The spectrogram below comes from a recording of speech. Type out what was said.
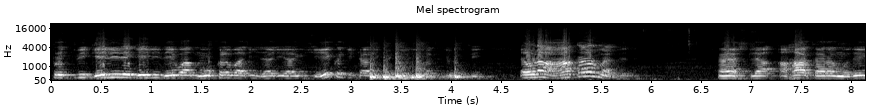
पृथ्वी गेली रे गेली देवा मोकळवारी झाली आयुष्य एक चिटाळी होती. एवढा आहाकार मारलेला. असल्या आहाकारामध्ये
